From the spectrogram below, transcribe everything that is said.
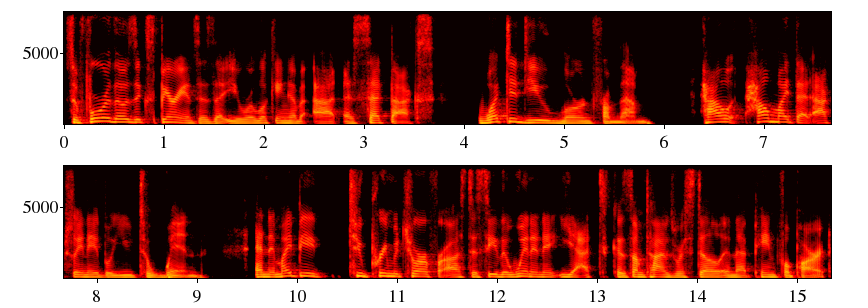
So, for those experiences that you were looking at as setbacks, what did you learn from them? How, how might that actually enable you to win? And it might be too premature for us to see the win in it yet, because sometimes we're still in that painful part.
